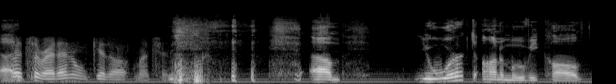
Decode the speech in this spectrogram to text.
uh, That's all right. I don't get out much anymore. um, you worked on a movie called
